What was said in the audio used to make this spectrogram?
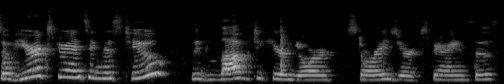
So, if you're experiencing this too, we'd love to hear your stories, your experiences.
